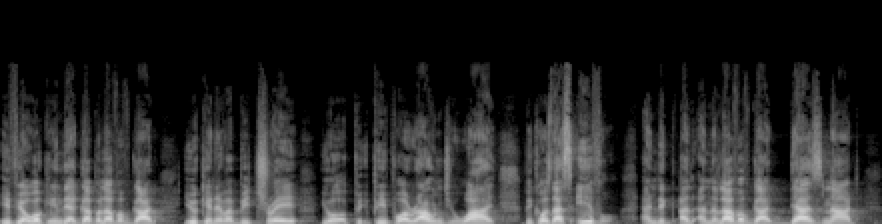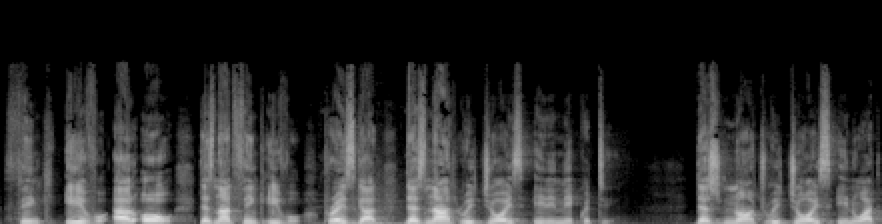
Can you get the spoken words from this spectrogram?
if you're walking in the agape love of God, you can never betray your p- people around you. Why? Because that's evil. And the, and the love of God does not think evil at all. Does not think evil. Praise God. Does not rejoice in iniquity. Does not rejoice in what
